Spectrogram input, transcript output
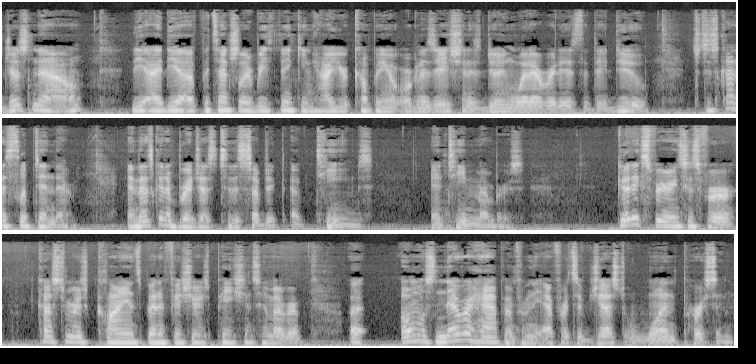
just now, the idea of potentially rethinking how your company or organization is doing whatever it is that they do just kind of slipped in there. And that's going to bridge us to the subject of teams and team members. Good experiences for customers, clients, beneficiaries, patients, whomever, uh, almost never happen from the efforts of just one person.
